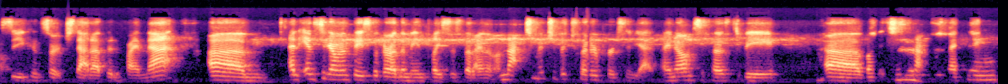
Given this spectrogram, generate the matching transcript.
So you can search that up and find that. Um, and Instagram and Facebook are the main places that I'm. I'm not too much of a Twitter person yet. I know I'm supposed to be, uh, but it's just not my thing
